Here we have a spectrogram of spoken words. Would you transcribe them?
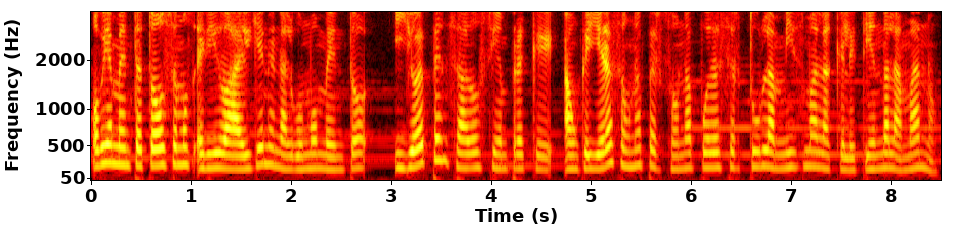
Obviamente todos hemos herido a alguien en algún momento y yo he pensado siempre que, aunque hieras a una persona, puede ser tú la misma la que le tienda la mano.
